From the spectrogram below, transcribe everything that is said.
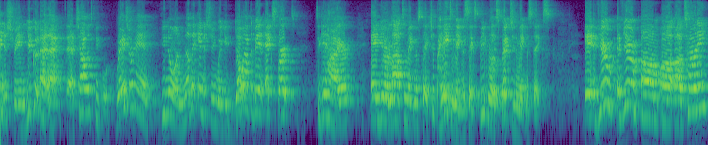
industry, and you could I, I, I challenge people. Raise your hand if you know another industry where you don't have to be an expert to get hired, and you're allowed to make mistakes. You're paid to make mistakes. People expect you to make mistakes. If you're if you're um, an attorney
